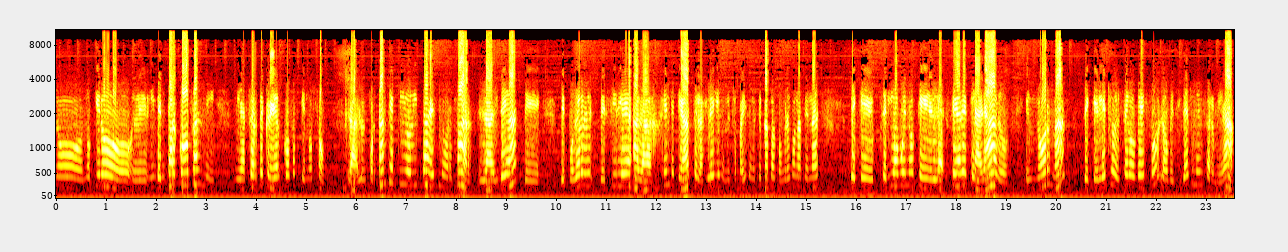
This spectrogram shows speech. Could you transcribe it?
no, no quiero eh, inventar cosas ni, ni hacerte creer cosas que no son. La- lo importante aquí ahorita es normar la idea de, de poder decirle a la gente que hace las leyes en nuestro país, en este caso al Congreso Nacional, de que sería bueno que la- sea declarado en normas de que el hecho de ser obeso, la obesidad es una enfermedad.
